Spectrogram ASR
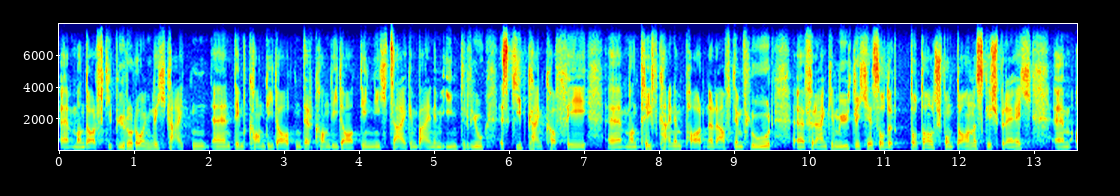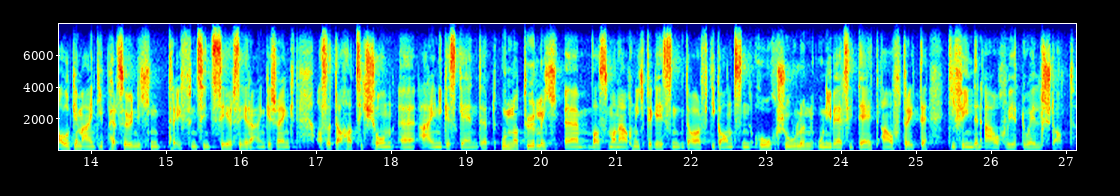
äh, man darf die Büroräumlichkeiten äh, dem Kandidaten, der Kandidatin nicht zeigen bei einem Interview. Es gibt kein Café, äh, man trifft keinen Partner auf dem Flur äh, für ein gemütliches oder total spontanes Gespräch. Ähm, allgemein die persönlichen Treffen sind sehr, sehr eingeschränkt. Also da hat sich schon äh, einiges geändert. Und natürlich, äh, was man auch nicht vergessen darf, die ganzen Hochschulen, Universitätsauftritte, die finden auch virtuell statt.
